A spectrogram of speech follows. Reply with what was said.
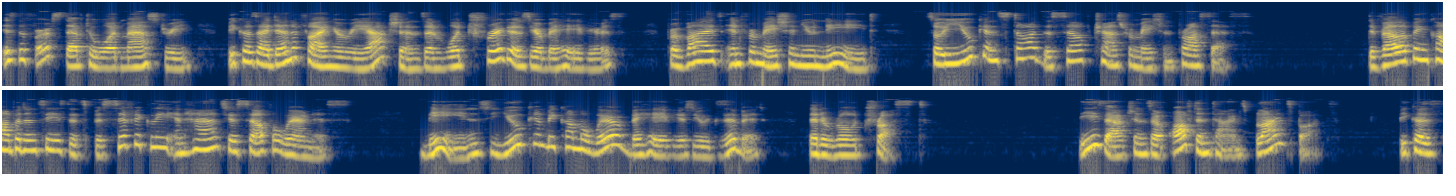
is the first step toward mastery because identifying your reactions and what triggers your behaviors provides information you need so you can start the self transformation process. Developing competencies that specifically enhance your self awareness means you can become aware of behaviors you exhibit that erode trust. These actions are oftentimes blind spots because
